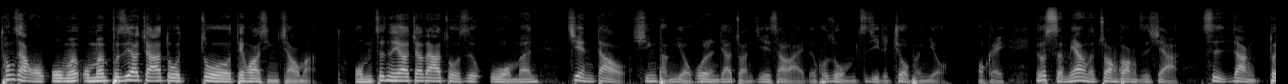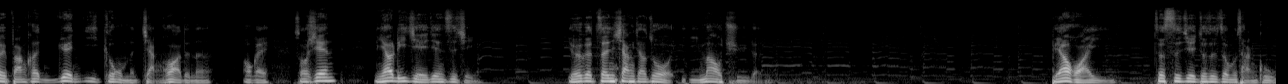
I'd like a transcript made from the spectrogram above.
通常我我们我们不是要教他做做电话行销嘛？我们真的要教大家做的是，我们见到新朋友或人家转介绍来的，或者我们自己的旧朋友，OK，有什么样的状况之下是让对方很愿意跟我们讲话的呢？OK，首先你要理解一件事情，有一个真相叫做以貌取人，不要怀疑，这世界就是这么残酷，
